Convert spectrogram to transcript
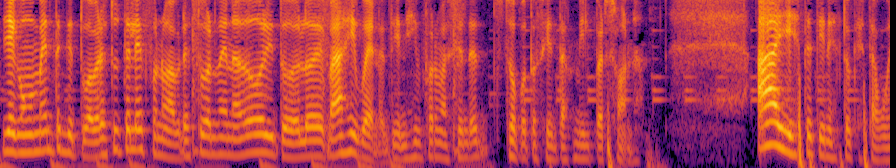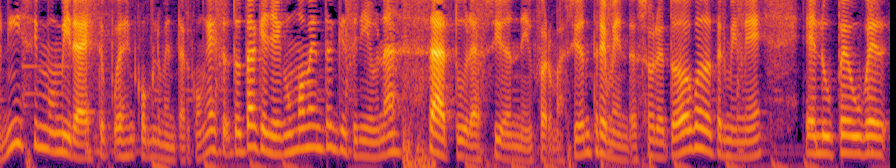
llega un momento en que tú abres tu teléfono, abres tu ordenador y todo lo demás, y bueno, tienes información de 200 mil personas ay, este tiene esto que está buenísimo, mira, este pueden complementar con esto. Total, que llegó un momento en que tenía una saturación de información tremenda, sobre todo cuando terminé el UPV,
